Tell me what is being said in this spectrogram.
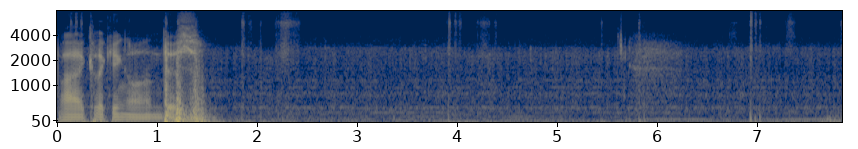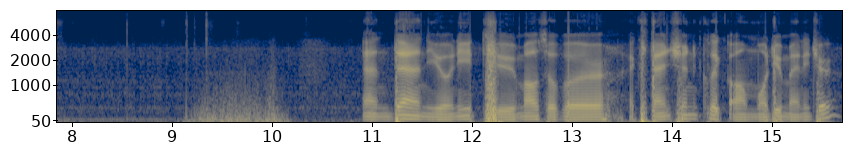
by clicking on this. And then you need to mouse over extension click on module manager.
